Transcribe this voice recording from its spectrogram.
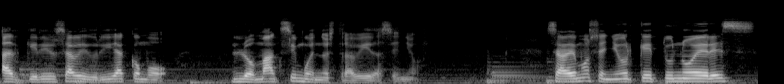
adquirir sabiduría como lo máximo en nuestra vida, Señor. Sabemos, Señor, que tú no eres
